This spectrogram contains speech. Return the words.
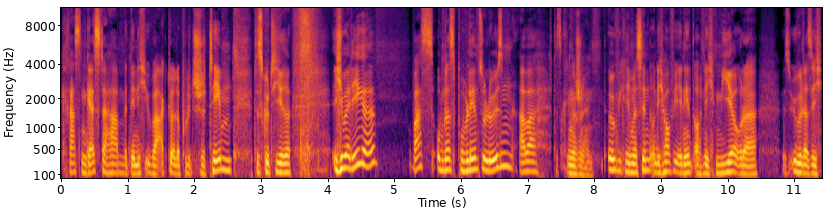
krassen Gäste haben, mit denen ich über aktuelle politische Themen diskutiere. Ich überlege, was, um das Problem zu lösen, aber das kriegen wir schon hin. Irgendwie kriegen wir es hin und ich hoffe, ihr nehmt auch nicht mir oder es übel, dass ich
